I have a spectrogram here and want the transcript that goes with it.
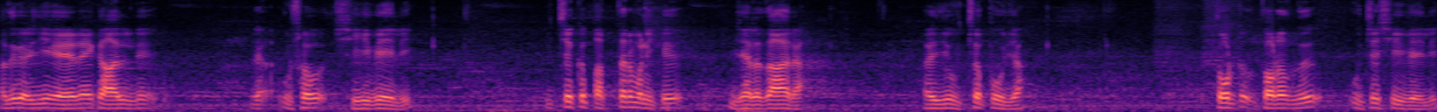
അത് കഴിഞ്ഞ് ഏഴേ കാലിന് ഉഷോ ശീവേലി ഉച്ചയ്ക്ക് പത്തര മണിക്ക് ജലധാര കഴിഞ്ഞ് ഉച്ചപൂജ തൊട്ട് തുടർന്ന് ഉച്ച ശിവേലി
